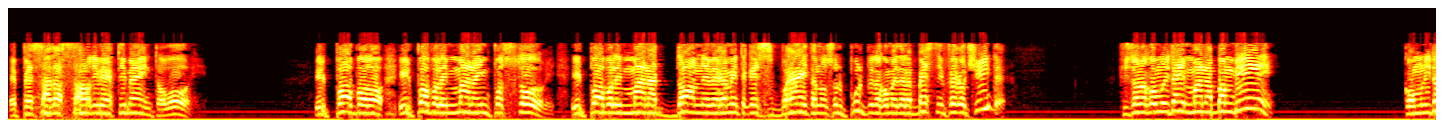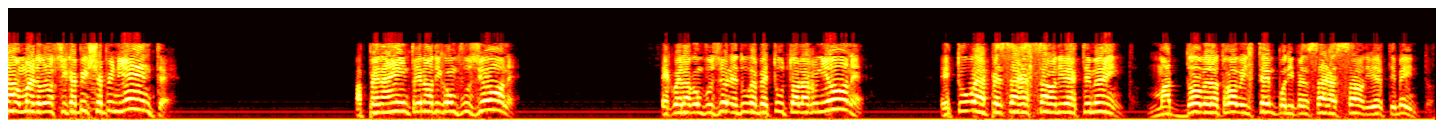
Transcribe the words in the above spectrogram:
E pensate a sano divertimento voi. Il popolo, il popolo in mano a impostori, il popolo in mano a donne veramente che sbraitano sul pulpito come delle bestie inferocite. Ci sono comunità in mano a bambini, comunità ormai dove non si capisce più niente. Appena entrino di confusione. E quella confusione dura per tutta la riunione. E tu vai a pensare al sano divertimento. Ma dove lo trovi il tempo di pensare al sano divertimento?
